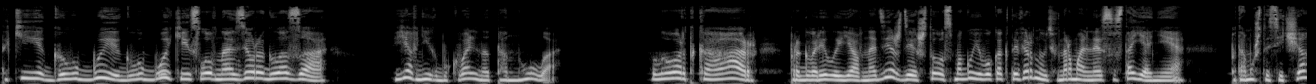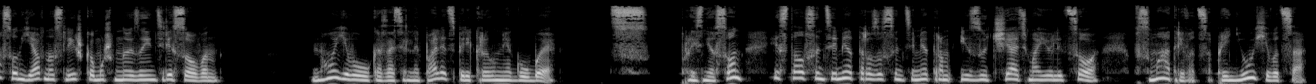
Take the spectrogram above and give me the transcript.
Такие голубые, глубокие, словно озера, глаза. Я в них буквально тонула. «Лорд Каар!» — проговорила я в надежде, что смогу его как-то вернуть в нормальное состояние, потому что сейчас он явно слишком уж мной заинтересован. Но его указательный палец перекрыл мне губы. «Тссс!» Произнес он и стал сантиметр за сантиметром изучать мое лицо, всматриваться, принюхиваться.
